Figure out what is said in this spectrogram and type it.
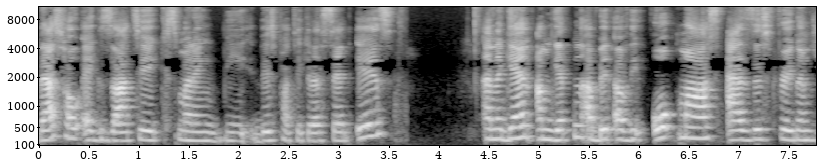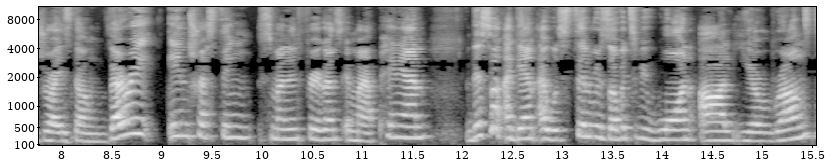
That's how exotic smelling the this particular scent is and again, I'm getting a bit of the oak moss as this fragrance dries down. Very interesting smelling fragrance in my opinion. This one, again, I would still reserve it to be worn all year round.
